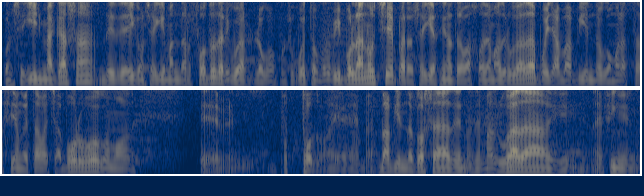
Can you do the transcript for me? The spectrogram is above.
conseguí irme a casa, desde ahí conseguí mandar fotos, tal igual. Luego, por supuesto, volví por la noche para seguir haciendo trabajo de madrugada, pues ya vas viendo cómo la estación estaba hecha polvo, como eh, pues todo, eh, vas viendo cosas de, de madrugada y, en fin,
